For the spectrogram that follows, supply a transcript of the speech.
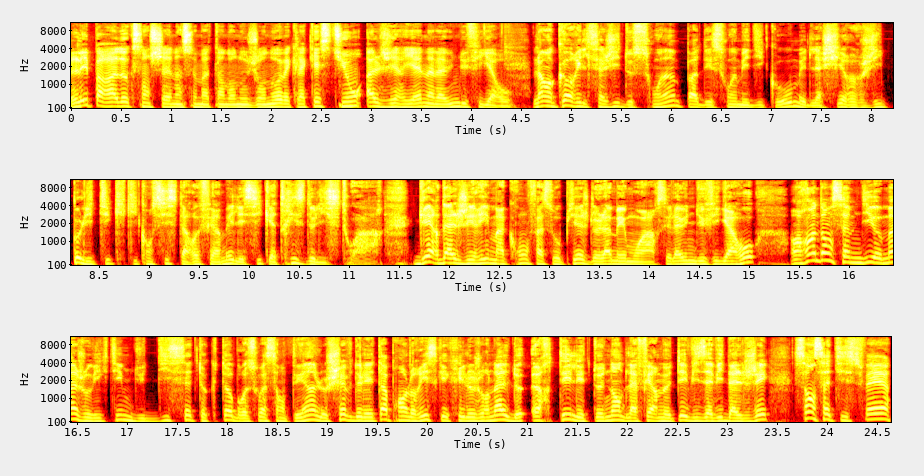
Les paradoxes s'enchaînent hein, ce matin dans nos journaux avec la question algérienne à la une du Figaro. Là encore, il s'agit de soins, pas des soins médicaux, mais de la chirurgie politique qui consiste à refermer les cicatrices de l'histoire. Guerre d'Algérie, Macron face au piège de la mémoire, c'est la une du Figaro. En rendant samedi hommage aux victimes du 17 octobre 61, le chef de l'État prend le risque, écrit le journal, de heurter les tenants de la fermeté vis-à-vis d'Alger sans satisfaire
